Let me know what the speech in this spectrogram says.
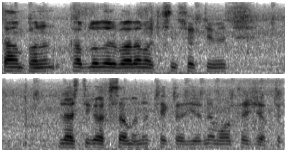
tamponun kabloları bağlamak için söktüğümüz plastik aksamını tekrar yerine montaj yaptık.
